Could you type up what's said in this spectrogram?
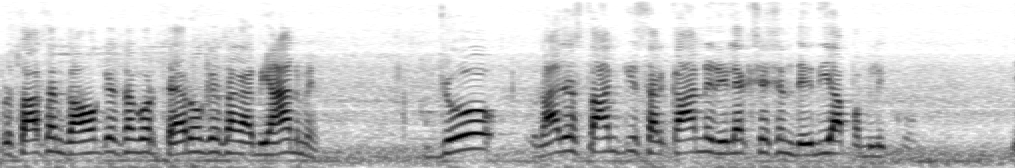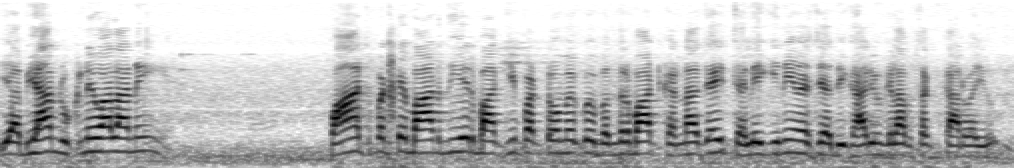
प्रशासन गाँवों के संग और शहरों के संग अभियान में जो राजस्थान की सरकार ने रिलैक्सेशन दे दिया पब्लिक को, ये अभियान रुकने वाला नहीं है। पाँच पट्टे बांट दिए, बाकी पट्टों में कोई बंदरबाट करना चाहिए, चलेगी नहीं, वैसे अधिकारियों के खिलाफ सख्त कार्रवाई होगी।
